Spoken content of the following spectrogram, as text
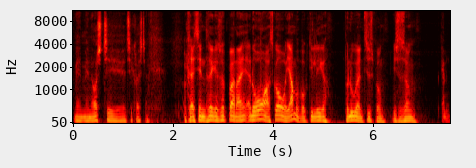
men, men også til, til Christian. Og Christian, så kan jeg så spørge dig, er du overrasket over, at Jammerbuk de ligger på nuværende tidspunkt i sæsonen? Jamen,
